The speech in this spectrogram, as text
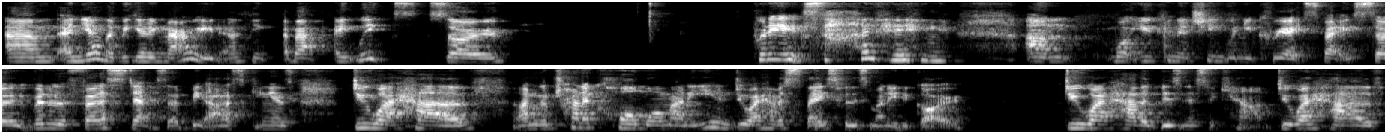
Um, and yeah, they'll be getting married in I think about eight weeks. So pretty exciting um, what you can achieve when you create space. So, but the first steps I'd be asking is, do I have? I'm trying to call more money in. Do I have a space for this money to go? Do I have a business account? Do I have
